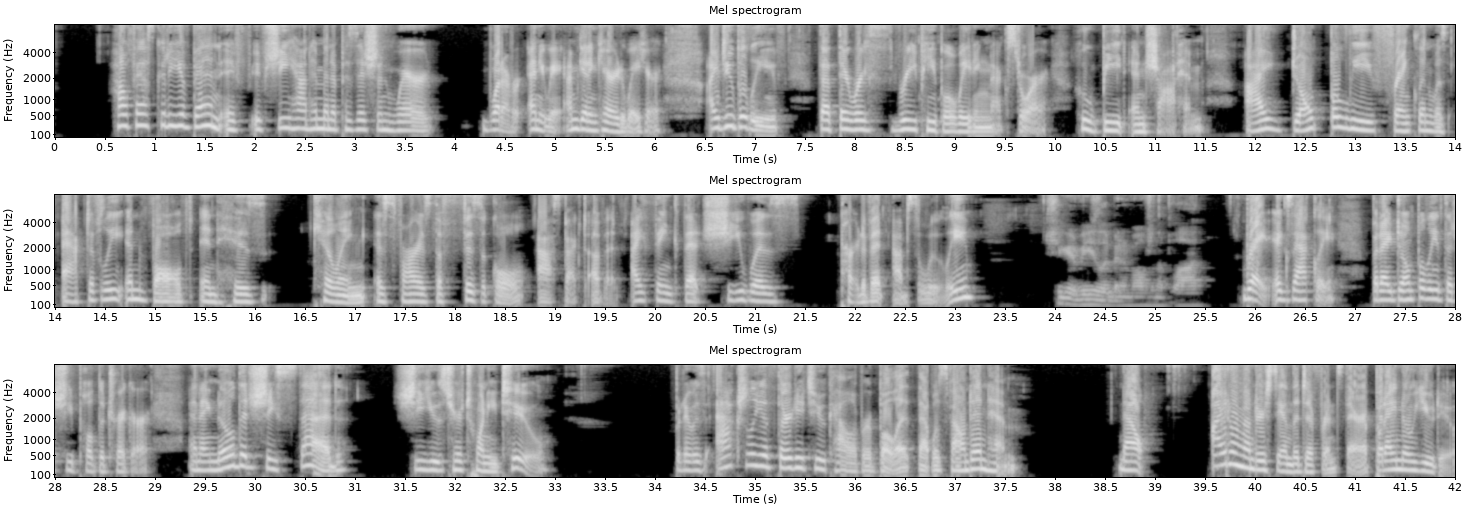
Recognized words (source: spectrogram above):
How fast could he have been if, if she had him in a position where, whatever. Anyway, I'm getting carried away here. I do believe that there were three people waiting next door who beat and shot him. I don't believe Franklin was actively involved in his killing as far as the physical aspect of it. I think that she was part of it, absolutely. She could have easily been involved in the plot. Right, exactly. But I don't believe that she pulled the trigger. And I know that she said she used her 22, but it was actually a 32 caliber bullet that was found in him. Now, I don't understand the difference there, but I know you do.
